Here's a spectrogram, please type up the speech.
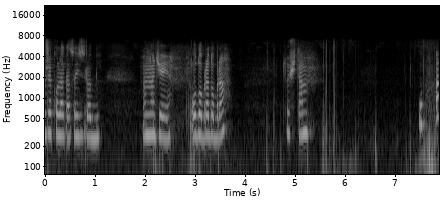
może kolega coś zrobi. Mam nadzieję. O, dobra, dobra. Coś tam. U, a!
